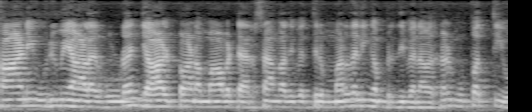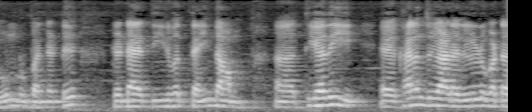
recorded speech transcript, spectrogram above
காணி உரிமையாளர்களுடன் யாழ்ப்பாணம் மாவட்ட அரசாங்க அதிபர் திரு மருதலிங்கம் பிரதிபன் அவர்கள் முப்பத்தி ஒன்று பன்னெண்டு ரெண்டாயிரத்தி இருபத்தி ஐந்தாம் திகதி கலந்துரையாடல் ஈடுபட்ட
